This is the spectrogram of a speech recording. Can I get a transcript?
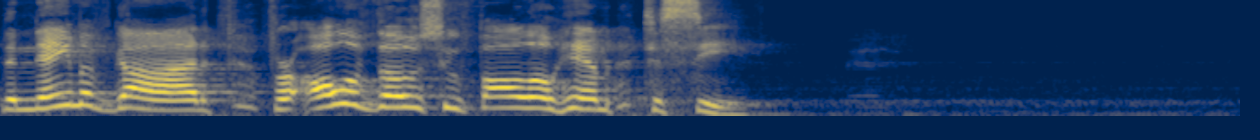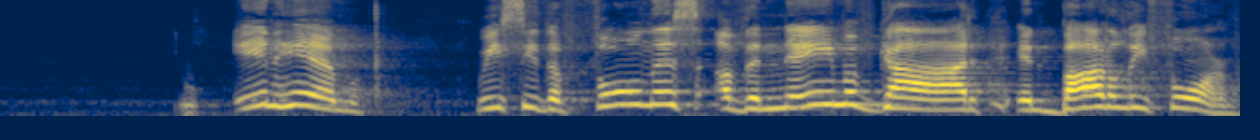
the name of God for all of those who follow him to see. In him, we see the fullness of the name of God in bodily form.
